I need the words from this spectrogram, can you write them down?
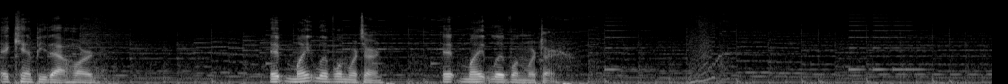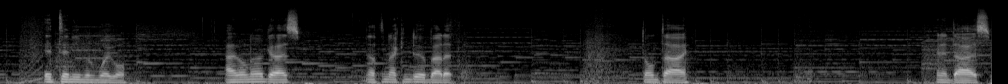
It can't be that hard. It might live one more turn. It might live one more turn. It didn't even wiggle. I don't know, guys. Nothing I can do about it. Don't die. And it dies.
